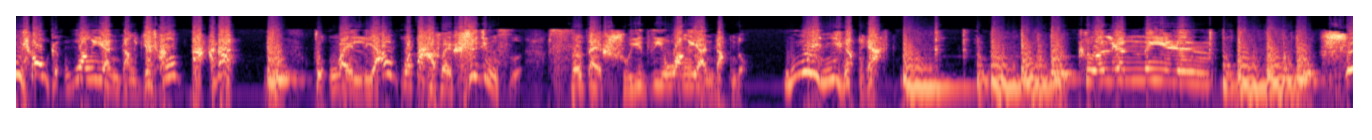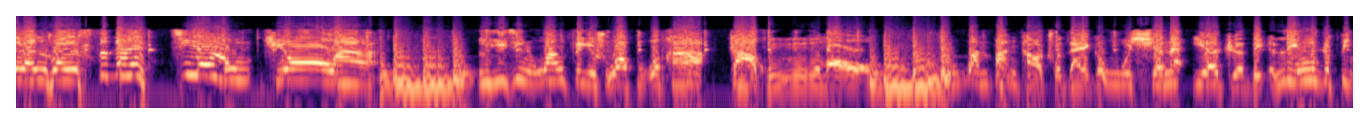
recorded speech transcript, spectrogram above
龙桥跟王彦章一场大战，中外两国大帅石敬思死在水贼王彦章的无影枪下。可怜那人石元帅死在接龙桥啊！李靖王贼说不怕。炸空猫，万般他出在个无锡内，也只得领着兵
